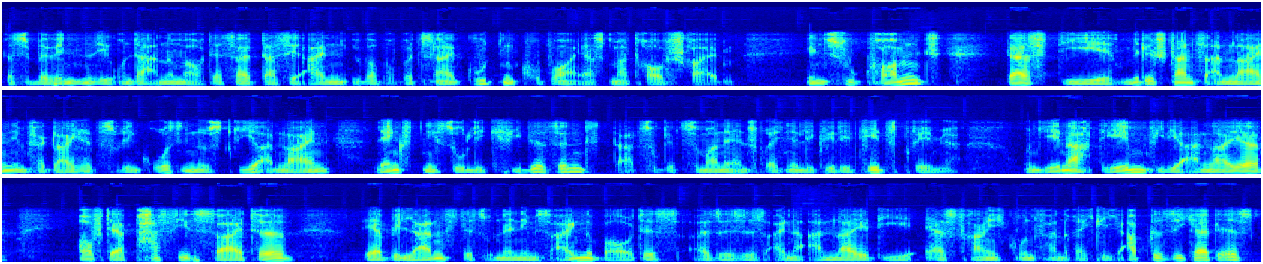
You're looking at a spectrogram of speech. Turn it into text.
Das überwinden sie unter anderem auch deshalb, dass sie einen überproportional guten Coupon erstmal draufschreiben. Hinzu kommt, dass die Mittelstandsanleihen im Vergleich jetzt zu den großen Industrieanleihen längst nicht so liquide sind. Dazu gibt es immer eine entsprechende Liquiditätsprämie. Und je nachdem, wie die Anleihe auf der Passivseite der Bilanz des Unternehmens eingebaut ist, also ist es eine Anleihe, die erstrangig grundpfandrechtlich abgesichert ist,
